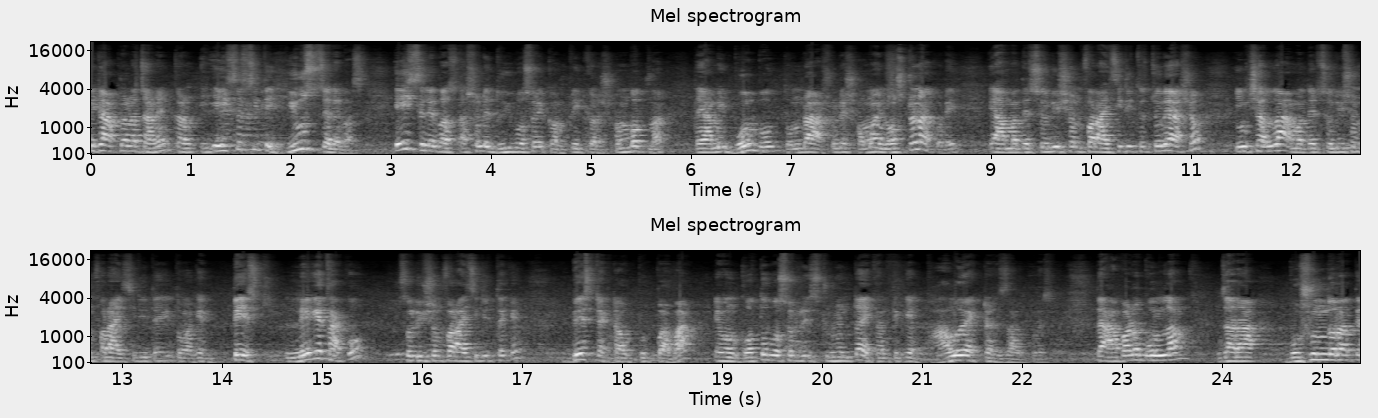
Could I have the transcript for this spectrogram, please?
এটা আপনারা জানেন, কারণ এইচএসসি তে হিউজ সিলেবাস এই সিলেবাস আসলে দুই বছরে কমপ্লিট করা সম্ভব না। তাই আমি বলব, তোমরা আসলে সময় নষ্ট না করে আমাদের সলিউশন ফর আইসিটি তে চলে আসো। ইনশাল্লাহ আমাদের সলিউশন ফর আইসিটি থেকে তোমাকে বেস্ট লেগে থাকো সলিউশন ফর আইসিটি থেকে বেস্ট একটা আউটপুট পাবা এবং গত বছরের স্টুডেন্টরা এখান থেকে ভালো একটা রেজাল্ট করেছে। তাই আবারও বললাম, যারা বসুন্ধরাতে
